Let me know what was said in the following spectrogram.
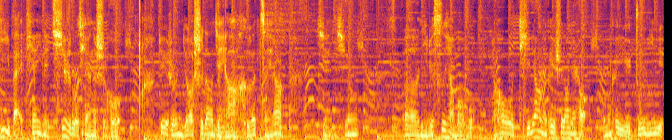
一百天以内，七十多天的时候，这个时候你就要适当减压和怎样减轻呃你的思想包袱，然后提量呢可以适当减少。我们可以逐一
